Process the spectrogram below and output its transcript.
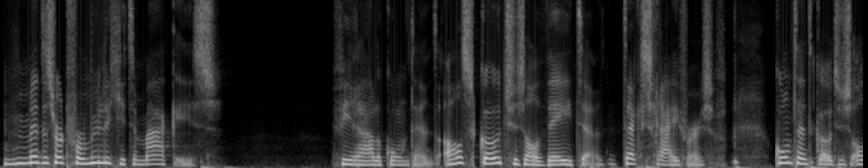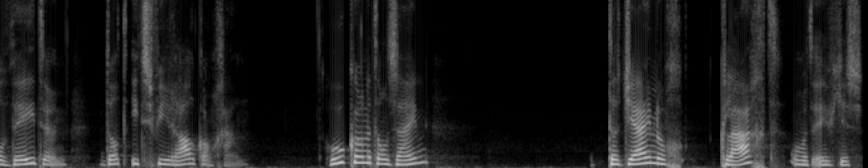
met een soort formuletje te maken is, virale content, als coaches al weten, tekstschrijvers, contentcoaches al weten dat iets viraal kan gaan, hoe kan het dan zijn dat jij nog klaagt, om het eventjes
